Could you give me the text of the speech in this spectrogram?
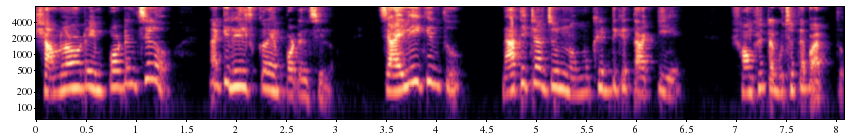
সামলানোটা ইম্পর্টেন্ট ছিল নাকি রিলস করা ইম্পর্টেন্ট ছিল? চাইলেই কিন্তু নাতিটার জন্য মুখের দিকে তাকিয়ে সংসারটা গুছাতে পারতো।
